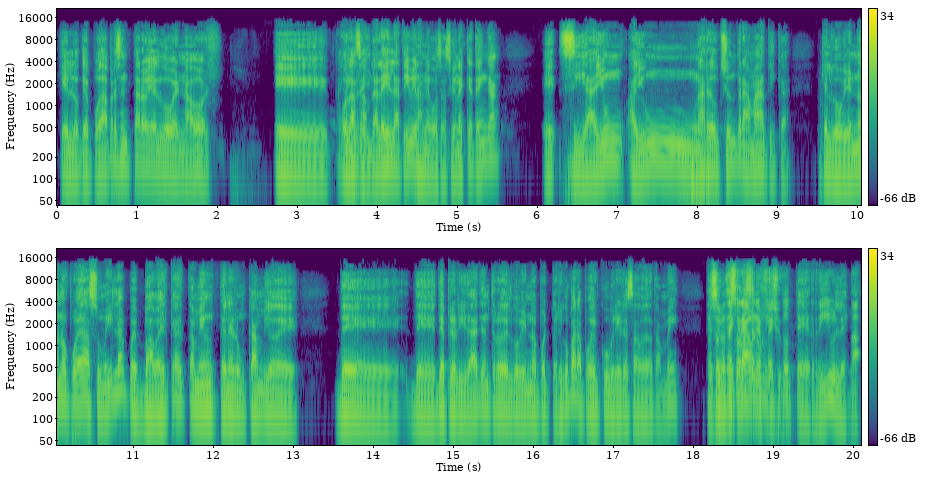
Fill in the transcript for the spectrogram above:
que, lo que pueda presentar hoy el gobernador eh, o la. Asamblea Legislativa y las negociaciones que tengan, eh, si hay un hay un- una reducción dramática que el gobierno no pueda asumirla, pues va a haber que también tener un cambio de, de, de- de prioridad dentro del gobierno de Puerto Rico para poder cubrir esa deuda también. Eso- si no te crea un efecto issue. terrible Va,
